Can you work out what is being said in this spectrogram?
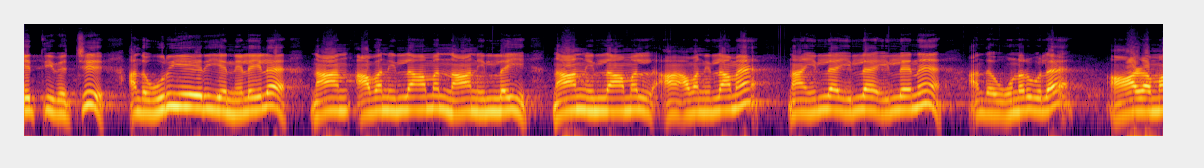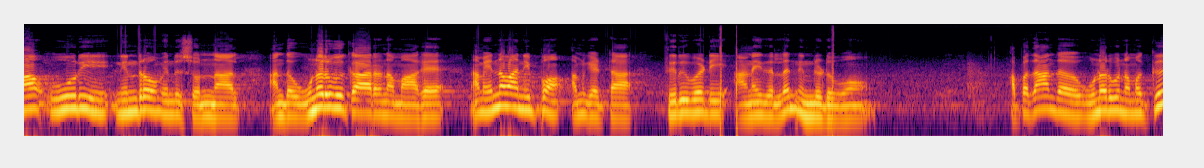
ஏற்றி வச்சு அந்த உரு ஏறிய நிலையில் நான் அவன் இல்லாமல் நான் இல்லை நான் இல்லாமல் அவன் இல்லாமல் நான் இல்லை இல்லை இல்லைன்னு அந்த உணர்வில் ஆழமாக ஊறி நின்றோம் என்று சொன்னால் அந்த உணர்வு காரணமாக நம்ம என்னவா நிற்போம்? அப்படின்னு கேட்டால் திருவடி அணைதலில் நின்றுடுவோம். அப்போ தான் அந்த உணர்வு நமக்கு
